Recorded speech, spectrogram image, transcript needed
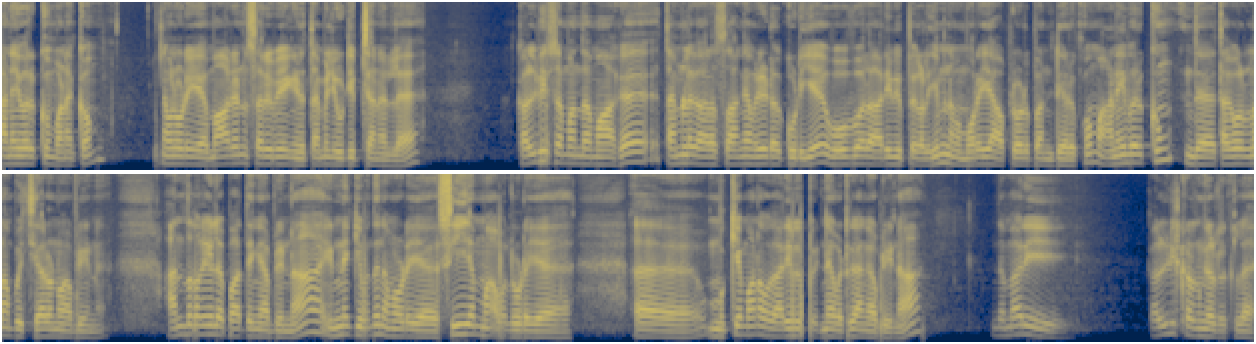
அனைவருக்கும் வணக்கம். நம்மளுடைய மாடர்ன் சர்வே தமிழ் யூடியூப் சேனலில் கல்வி சம்பந்தமாக தமிழக அரசாங்கம் வெளியிடக்கூடிய ஒவ்வொரு அறிவிப்புகளையும் நம்ம முறையாக அப்லோடு பண்ணிட்டு இருக்கோம். அனைவருக்கும் இந்த தகவல்லாம் போய் சேரணும் அப்படின்னு. அந்த வகையில் பார்த்தீங்க அப்படின்னா இன்றைக்கி வந்து நம்மளுடைய சிஎம் அவர்களுடைய முக்கியமான ஒரு அறிவிப்பு என்ன விட்டுருக்காங்க அப்படின்னா இந்த மாதிரி கல்வி கடன்கள் இருக்குல்ல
